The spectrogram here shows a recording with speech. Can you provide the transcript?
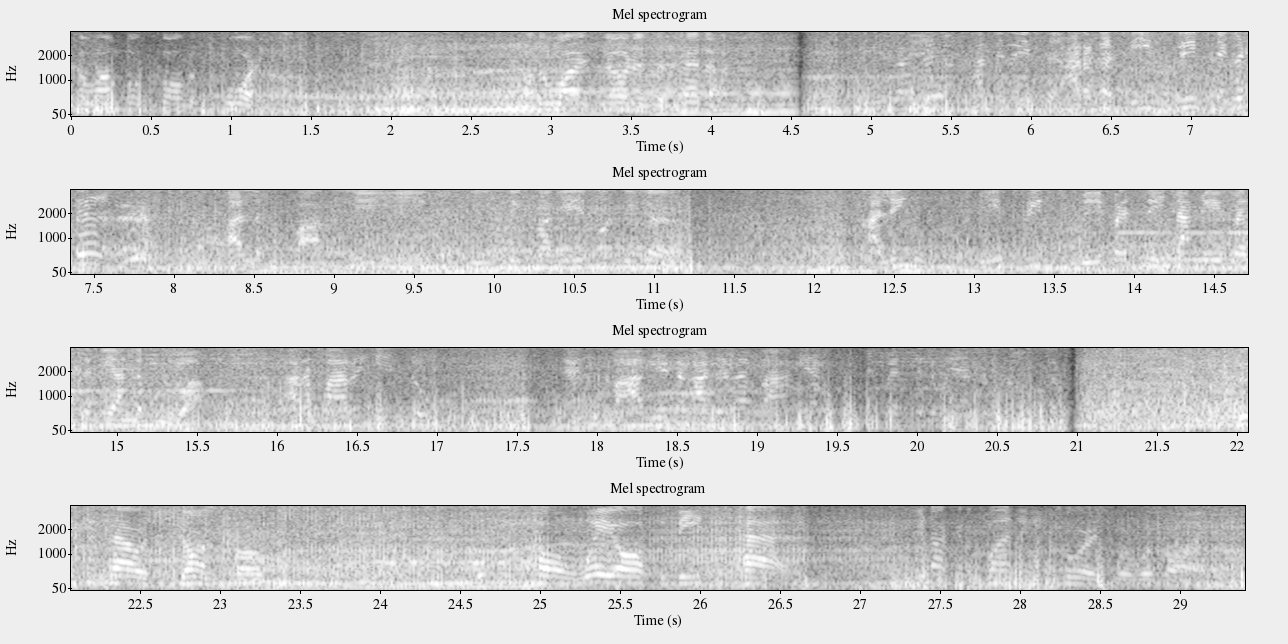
Colombo called the Fort, otherwise known as the Pettah. හදන අරක සී ස්ට්‍රීට් එකට අල්ලපු පාර. ඒ සී ස්ට්‍රීට් වගේම දිග කලින් සී ස්ට්‍රීට් මේ පැත්තේ ඉඳන් මේ පැත්තට යන්න පුළුවන්. අර පාරෙන් එන්න ඕනේ. දැන් භාගයට කඩලා භාගයක් මේ පැත්තටම යන්න පුළුවන්. This is how it's done, folks. This is called way off the beaten path. You're not going to find any tourists where we're going.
